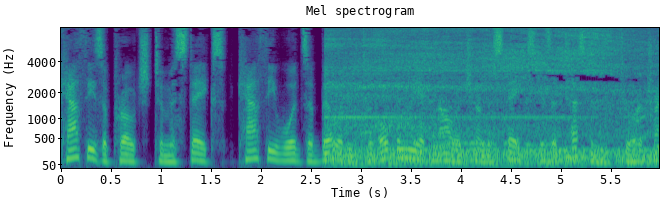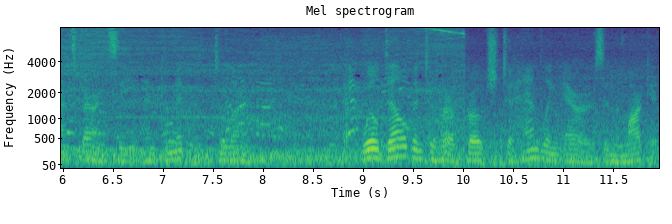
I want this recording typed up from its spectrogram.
Cathie's approach to mistakes Cathie Wood's ability to openly acknowledge her mistakes is a testament to her transparency and commitment to learning. We'll delve into her approach to handling errors in the market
